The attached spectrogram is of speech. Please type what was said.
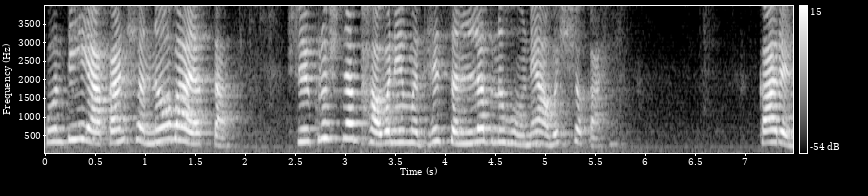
कोणतीही आकांक्षा न बाळगता श्रीकृष्ण भावनेमध्ये संलग्न होणे आवश्यक आहे. कारण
